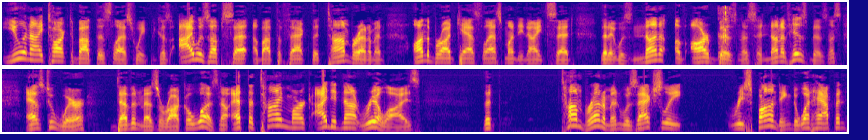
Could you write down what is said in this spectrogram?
you and I talked about this last week because I was upset about the fact that Tom Brennaman on the broadcast last Monday night said that it was none of our business and none of his business as to where Devin Mesoraco was. Now, at the time, Mark, I did not realize that Tom Brennaman was actually responding to what happened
